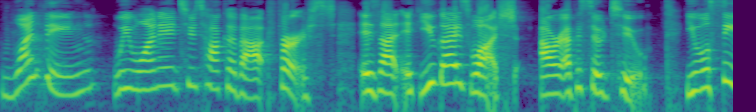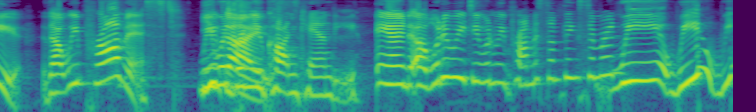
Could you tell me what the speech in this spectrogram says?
one thing we wanted to talk about first is that if you guys watched our episode two, you will see that we promised we would bring you cotton candy. And uh, what do we do when we promise something, Simran? We we we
